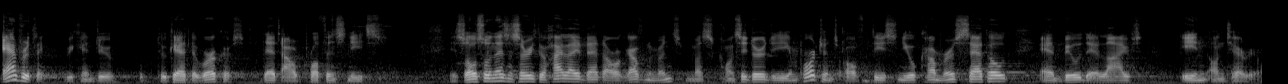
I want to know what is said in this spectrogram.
everything we can do to get the workers that our province needs. It's also necessary to highlight that our government must consider the importance of these newcomers settled and build their lives in Ontario.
